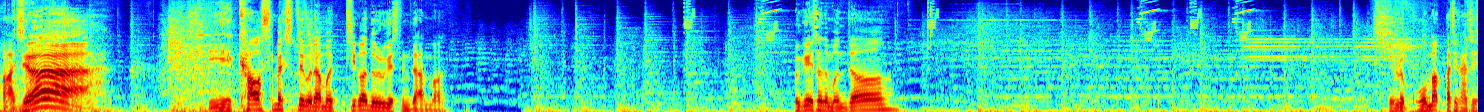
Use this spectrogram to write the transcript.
맞아 이 카오스 맥스 등을 한번 찍어 누르겠습니다 한번 여기에서는 먼저 이걸로 보호막까지 같이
